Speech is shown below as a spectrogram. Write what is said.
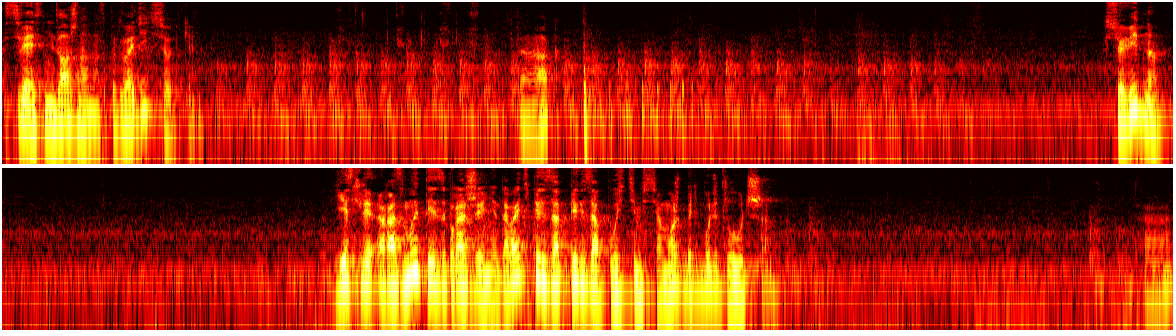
Связь не должна нас подводить все-таки. Так. Все видно? Если размытое изображение, давайте перезапустимся, может быть, будет лучше. Так.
